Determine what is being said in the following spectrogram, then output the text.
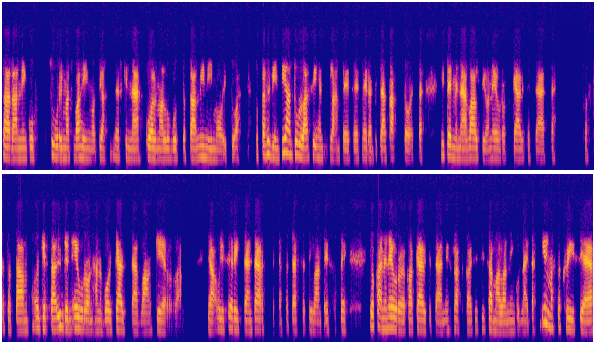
saadaan niin kuin suurimmat vahingot ja myöskin nämä kuolemanluvut tota, minimoitua. Mutta hyvin pian tullaan siihen tilanteeseen, että meidän pitää katsoa, että miten me nämä valtion eurot käytetään, että koska tota, oikeastaan yhden euronhan voi käyttää vain kerran. Ja olisi erittäin tärkeää, että tässä tilanteessa se jokainen euro, joka käytetään, niin ratkaisisi samalla niin kuin näitä ilmastokriisiä ja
